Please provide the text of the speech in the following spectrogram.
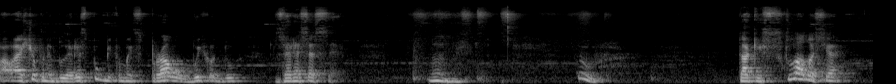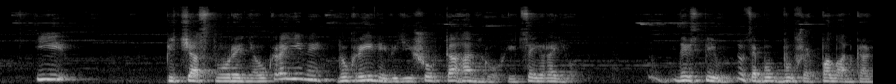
а- щоб вони були республіками з праву виходу з РССР. Ну, так і склалося. І під час створення України до України відійшов Таганрог і цей район. Не встиг, ну це був бувша паланка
